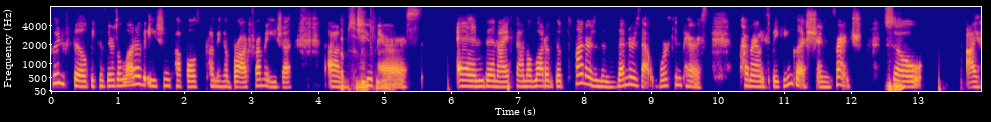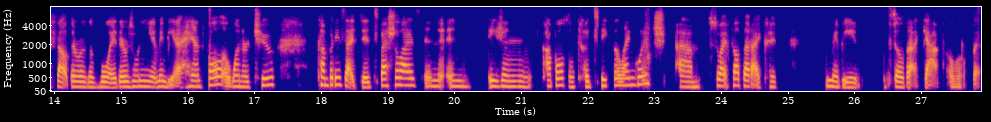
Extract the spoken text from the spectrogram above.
could fill because there's a lot of Asian couples coming abroad from Asia um, to Paris. And then I found a lot of the planners and the vendors that work in Paris primarily speak English and French. Mm-hmm. So I felt there was a void. There was only maybe a handful, a one or two. companies that did specialize in in Asian couples and could speak the language. Um, so I felt that I could maybe fill that gap a little bit.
